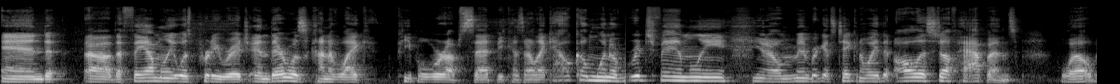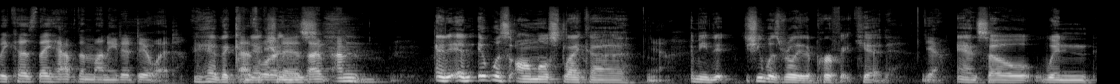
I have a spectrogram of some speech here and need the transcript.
and uh, the family was pretty rich, and there was kind of like people were upset because they're like, how come when a rich family, you know, member gets taken away that all this stuff happens? Well, because they have the money to do it. It had the That's what it is. I'm, I'm and and it was almost like a. yeah, I mean, it, she was really the perfect kid, yeah. and so when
